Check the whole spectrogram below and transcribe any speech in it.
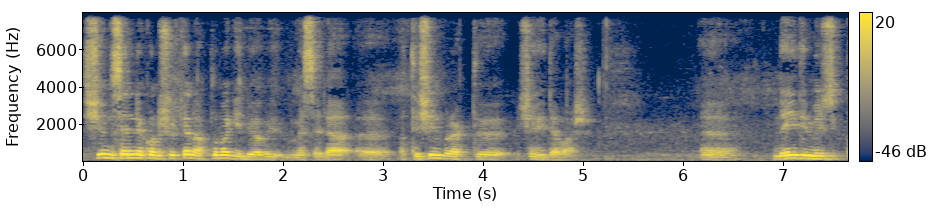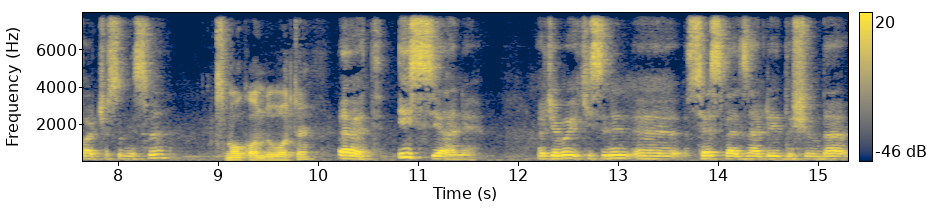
şimdi seninle konuşurken aklıma geliyor bir mesela e, ateşin bıraktığı şey de var. E, Neydi müzik parçasının ismi? Smoke on the Water. Evet, is yani. Acaba ikisinin e, ses benzerliği dışında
